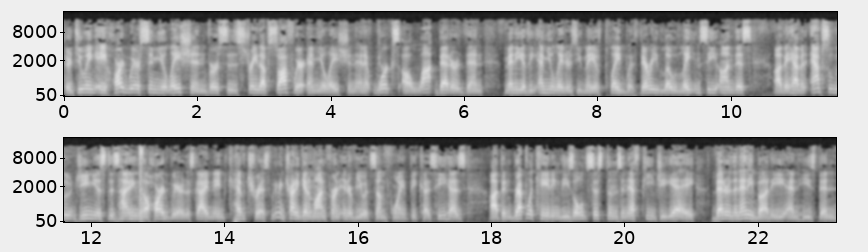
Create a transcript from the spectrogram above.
they're doing a hardware simulation versus straight up software emulation, and it works a lot better than many of the emulators you may have played with. Very low latency on this. Uh, they have an absolute genius designing the hardware, this guy named Kevtris. We're going to try to get him on for an interview at some point because he has uh, been replicating these old systems in FPGA better than anybody, and he's been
